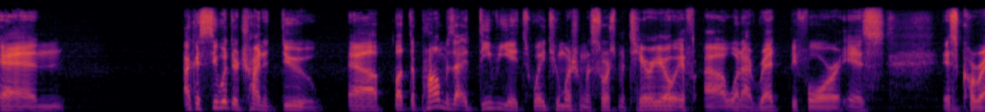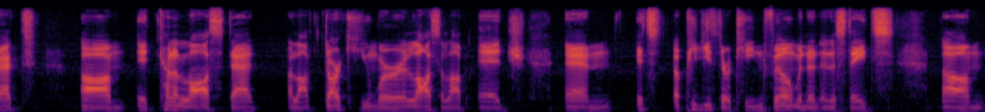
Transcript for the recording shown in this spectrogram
and I could see what they're trying to do. Uh, but the problem is that it deviates way too much from the source material. If uh, what I read before is is correct, um, it kind of lost that a lot of dark humor, lost a lot of edge, and it's a PG thirteen film in the, in the states. Um,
